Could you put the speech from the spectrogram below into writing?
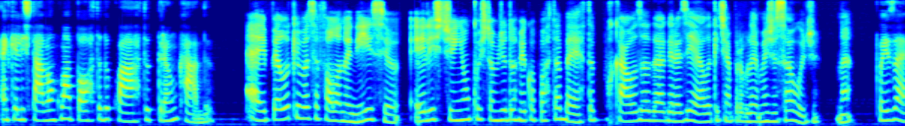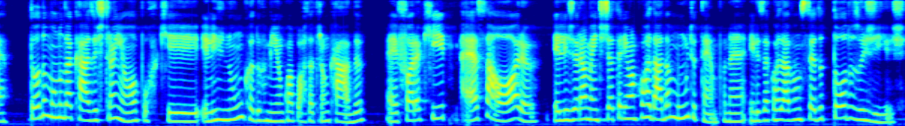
é que eles estavam com a porta do quarto trancada. É, e pelo que você falou no início, eles tinham o costume de dormir com a porta aberta por causa da Graziella, que tinha problemas de saúde, né? Pois é. Todo mundo da casa estranhou porque eles nunca dormiam com a porta trancada. É, fora que essa hora eles geralmente já teriam acordado há muito tempo, né? Eles acordavam cedo todos os dias.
